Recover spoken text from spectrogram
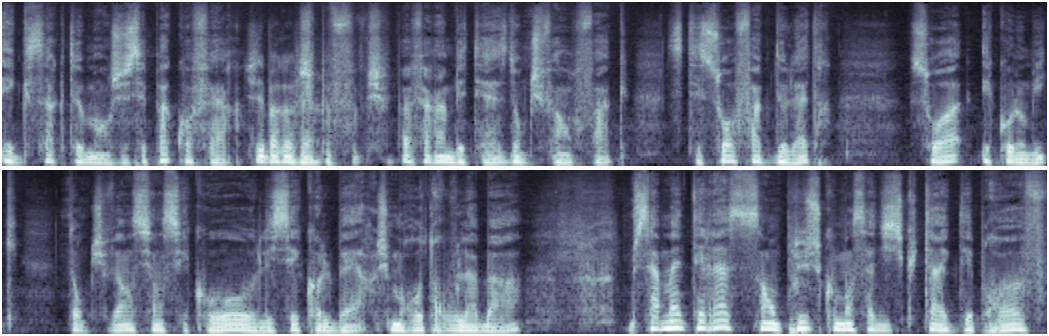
Exactement. Je sais pas quoi faire. Je sais pas quoi Je faire. peux, je peux pas faire un BTS, donc je fais en fac. C'était soit fac de lettres, soit économique. Donc je vais en sciences éco, au lycée Colbert. Je me retrouve là-bas. Ça m'intéresse sans plus. Je commence à discuter avec des profs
